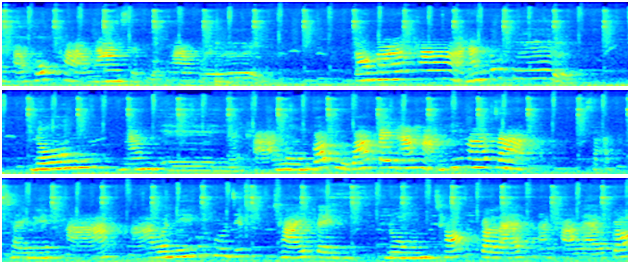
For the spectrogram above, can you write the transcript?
นะคะพกพาง่ายสะดวกมากเลย ต่อมาค่ะ นั่นก็คือนมนั่นเองนะคะ นมก็ถือว่าเป็นอาหารที่มาจากสัตว์ใช่ไหมคะอ่าวันนี้คุณครูจิ๊บใช้เป็นนมช็อกโกแลตนะคะ แล้วก็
